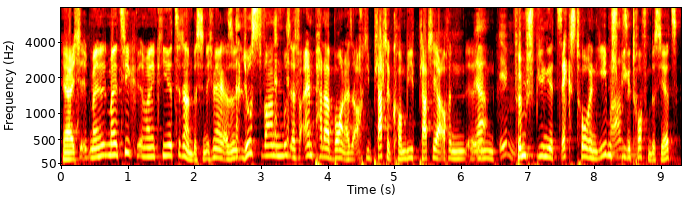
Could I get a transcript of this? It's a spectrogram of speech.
Ja, ich, meine, meine, Ziel, meine Knie zittern ein bisschen. Ich merke, also just waren muss also vor allem Paderborn, also auch die Platte-Kombi, Platte ja auch in, ja, in fünf Spielen jetzt sechs Tore in jedem Wahnsinn. Spiel getroffen bis jetzt.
